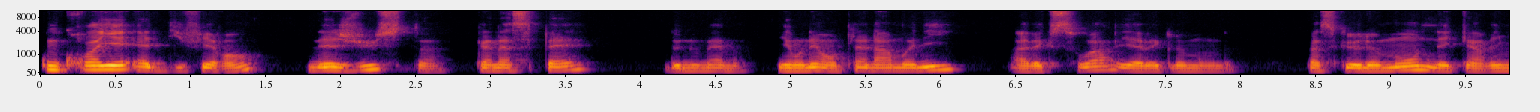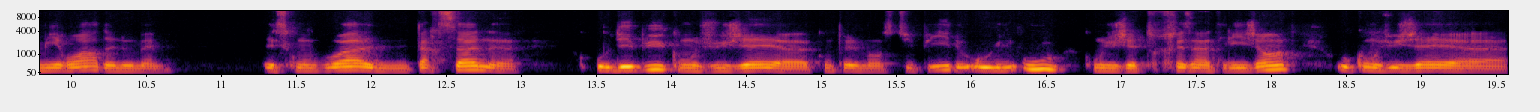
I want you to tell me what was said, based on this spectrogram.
qu'on croyait être différent, n'est juste qu'un aspect de nous-mêmes. Et on est en pleine harmonie avec soi et avec le monde. Parce que le monde n'est qu'un miroir de nous-mêmes. Et ce qu'on voit une personne au début qu'on jugeait euh, complètement stupide ou, une, ou qu'on jugeait très intelligente ou qu'on jugeait euh,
